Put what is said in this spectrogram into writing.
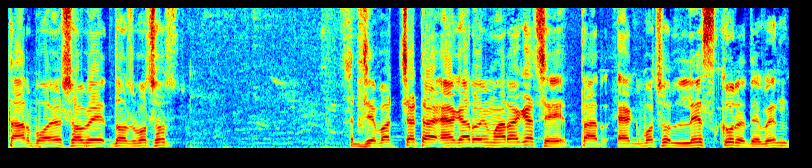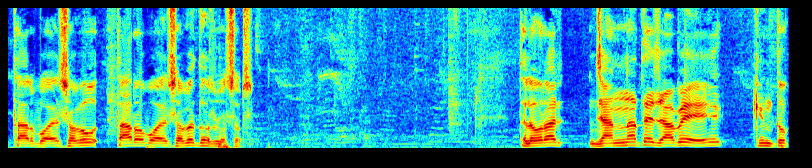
তার বয়স হবে দশ বছর। আর যে বাচ্চাটা এগারোয় মারা গেছে তার এক বছর লেস করে দেবেন তার বয়স হবে তারও বয়স হবে দশ বছর। তাহলে ওরা জান্নাতে যাবে কিন্তু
